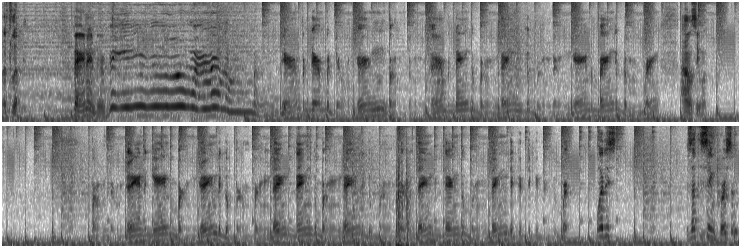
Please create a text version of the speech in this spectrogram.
Let's look. I don't see one. What is... Is that the same person?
